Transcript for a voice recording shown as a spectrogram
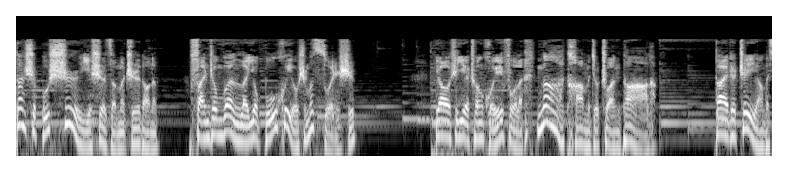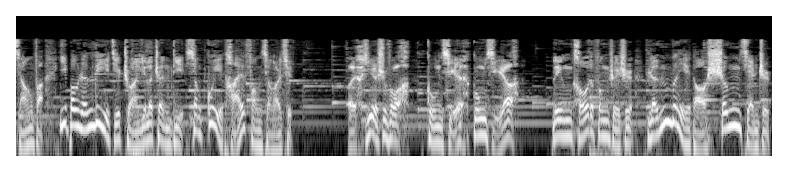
但是不试一试怎么知道呢？反正问了又不会有什么损失。要是叶川回复了，那他们就赚大了。带着这样的想法，一帮人立即转移了阵地，向柜台方向而去。哎呀，叶师傅，恭喜恭喜啊！领头的风水师人未到，声先至，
